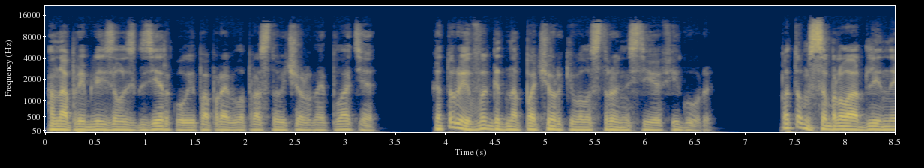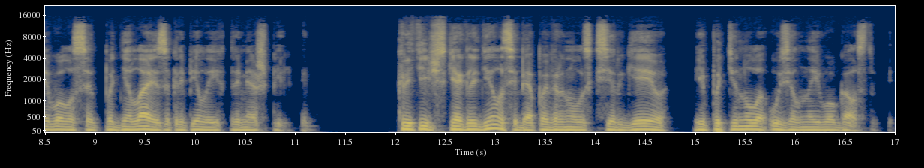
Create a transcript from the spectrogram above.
Она приблизилась к зеркалу и поправила простое черное платье, которое выгодно подчеркивало стройность ее фигуры. Потом собрала длинные волосы, подняла и закрепила их тремя шпильками. Критически оглядела себя, повернулась к Сергею и подтянула узел на его галстуке.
